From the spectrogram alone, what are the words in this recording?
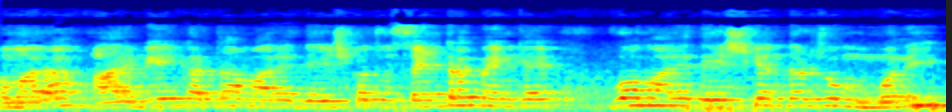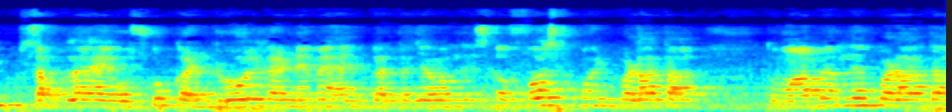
हमारा आरबीआई करता है, हमारे देश का जो सेंट्रल बैंक है, वो हमारे देश के अंदर जो मनी सप्लाई है, उसको कंट्रोल करने में हेल्प करता है। जब हमने इसका फ़र्स्ट पॉइंट पढ़ा था तो वहाँ पे हमने पढ़ा था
